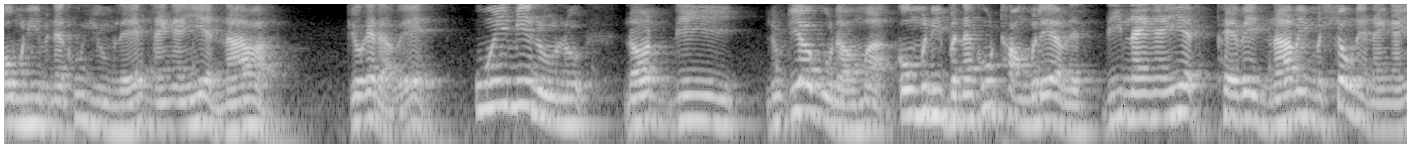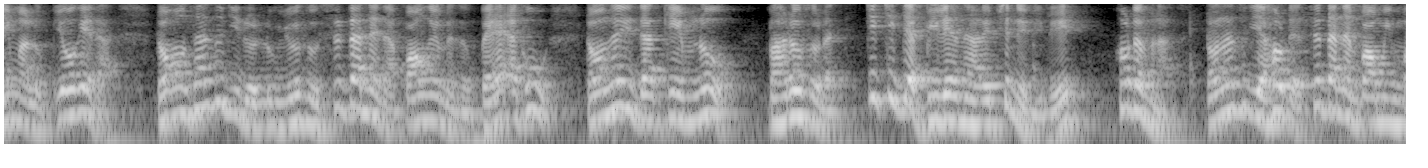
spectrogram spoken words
ကုမ္ပဏီဘယ်နှခုယူမလဲနိုင်ငံရေးရဲ့နားပါပြောခဲ့တာပဲဦးဝင်းမြင့်လို့လို့နော်ဒီလူတယောက်ကိုတောင်မှကုမ္ပဏီဘယ်နှခုထောင်ပလဲရမလဲဒီနိုင်ငံရေးရဲ့ဖယ်ပေးနားပြီးမရှုံတဲ့နိုင်ငံရေးမှလို့ပြောခဲ့တာဒေါန်အောင်ဆန်းစုကြည်တို့လူမျိုးဆိုစစ်တပ်နဲ့တာပေါင်းခဲ့မယ်ဆိုဘယ်အခုဒေါန်ဆန်းစုကြည်ကင်တို့ဘာလို့ဆိုတာကြစ်ကြစ်တဲ့ဘီလီယံနာတွေဖြစ်နေပြီလေ ဟုတ်တယ်မလားဒေါန်ဆန်းစုကြည်ကဟုတ်တယ်စစ်တပ်နဲ့ပေါင်းပြီးမ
